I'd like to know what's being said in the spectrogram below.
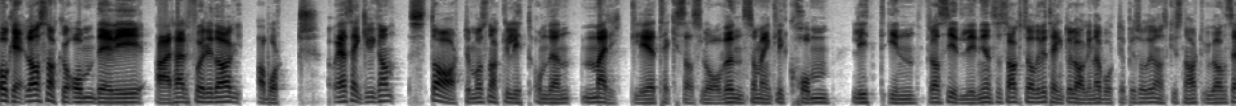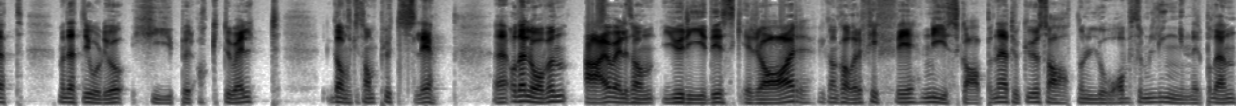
Ok, la oss snakke om det vi er her for i dag, abort. Og jeg tenker vi kan starte med å snakke litt om den merkelige Texas-loven som egentlig kom litt inn fra sidelinjen. Som sagt så hadde vi tenkt å lage en abortepisode ganske snart uansett, men dette gjorde det jo hyperaktuelt ganske sånn plutselig. Eh, og den loven er jo veldig sånn juridisk rar. Vi kan kalle det fiffig, nyskapende. Jeg tror ikke USA har hatt noen lov som ligner på den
